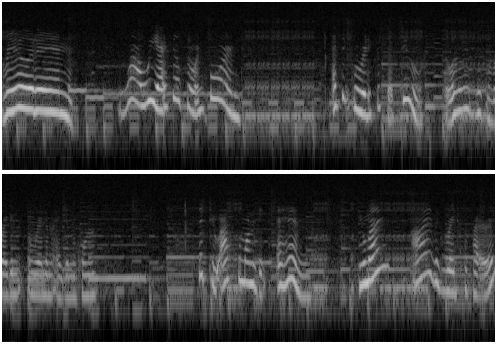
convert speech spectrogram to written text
Reel it in. Wowee, I feel so informed. I think we're ready for step two. I love just a, reg- a random egg in the corner. Step two, ask them on a date. Ahem. Human, I, the great papyrus,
